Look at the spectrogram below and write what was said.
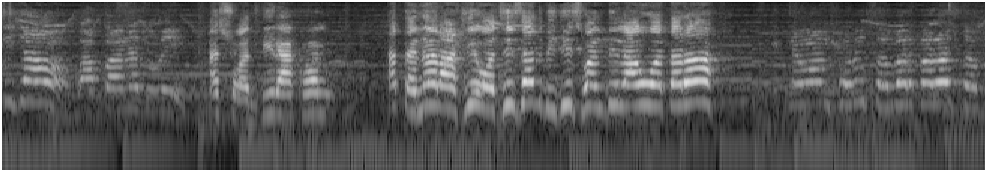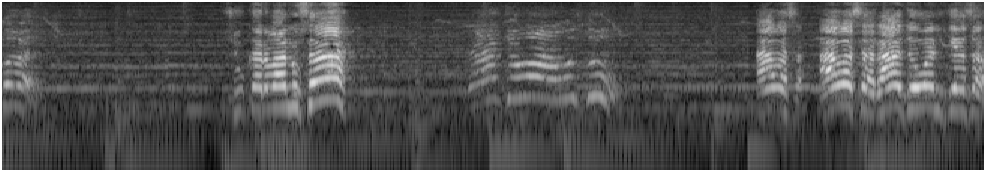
હાવણીએ જાઓ બાપાના જોડે. આ શાંતિ રાખવાનું. આ તને રાખી ઓછી છે ને બીજી શાંતિ લાવું અત્યારે? એટલે મને થોડું સબર કરો સબર. શું કરવાનું છે? રાહ જોવા આવું છું. આવે છે આવે છે રાહ જોવાની કે છે.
